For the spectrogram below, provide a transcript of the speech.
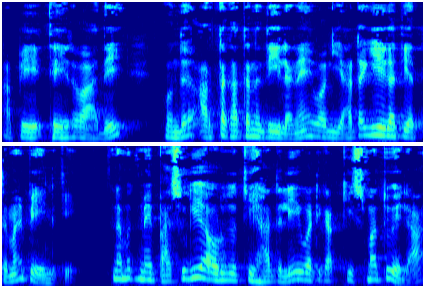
අපේ තේරවාදේ හොඳ අර්ථකථන දීලා නැහැ. වගේ යට ගිය ගතියක් තමයි පේන්නේ. නමුත් මේ පසුගිය අවුරුදු 30 40 ව ටිකක් කිස්මතු වෙලා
